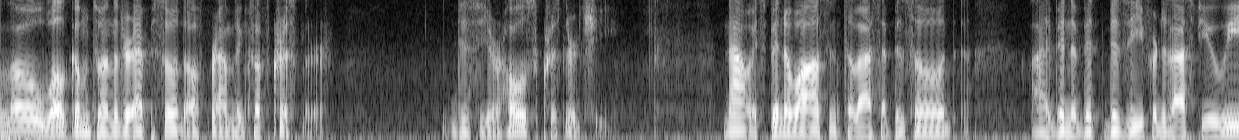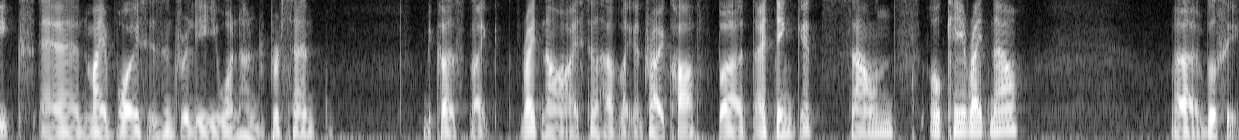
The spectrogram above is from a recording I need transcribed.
Hello, welcome to another episode of Ramblings of Chrysler. This is your host, Chrysler Chi. Now, it's been a while since the last episode. I've been a bit busy for the last few weeks, and my voice isn't really 100% because, like, right now I still have like a dry cough, but I think it sounds okay right now. But we'll see.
